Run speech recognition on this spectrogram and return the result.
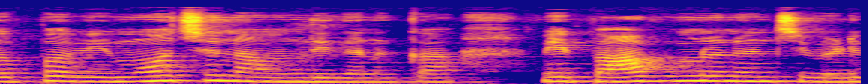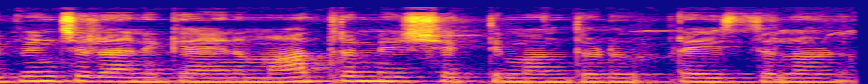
గొప్ప విమోచన ఉంది గనుక మీ పాపముల నుంచి విడిపించడానికి ఆయన మాత్రమే శక్తిమంతుడు. ప్రైజ్లాడు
